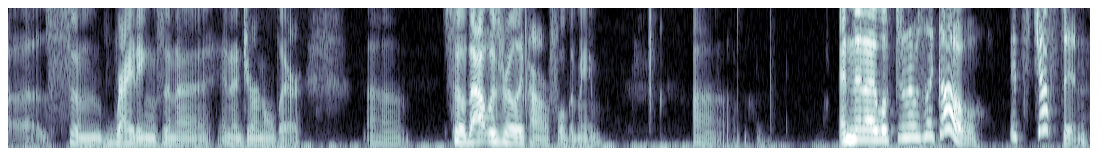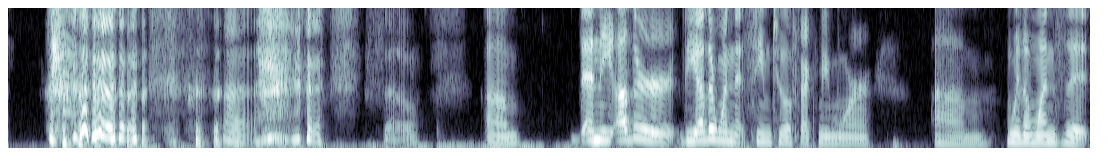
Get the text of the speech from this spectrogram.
uh, some writings in a in a journal there. Um, so that was really powerful to me. Um, and then I looked and I was like, "Oh, it's Justin." uh, so, um, and the other the other one that seemed to affect me more um, were the ones that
